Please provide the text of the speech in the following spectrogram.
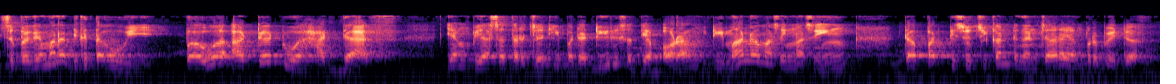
Sebagaimana diketahui bahwa ada dua hadas yang biasa terjadi pada diri setiap orang di mana masing-masing dapat disucikan dengan cara yang berbeda.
